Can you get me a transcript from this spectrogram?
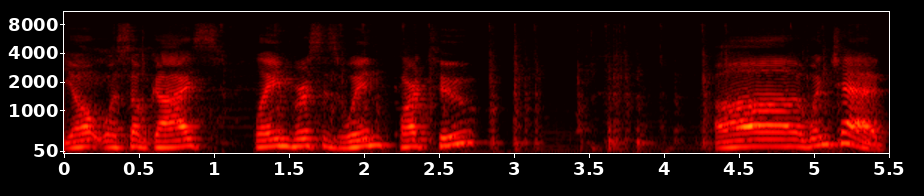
Yo, what's up, guys? Flame versus Wind, part two. Uh, Wind Chad.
